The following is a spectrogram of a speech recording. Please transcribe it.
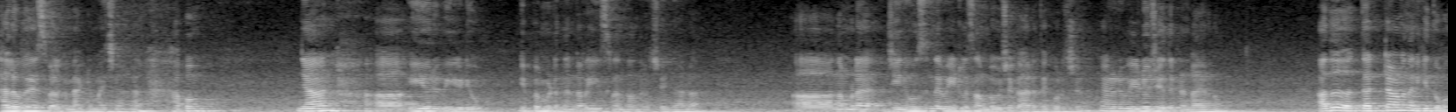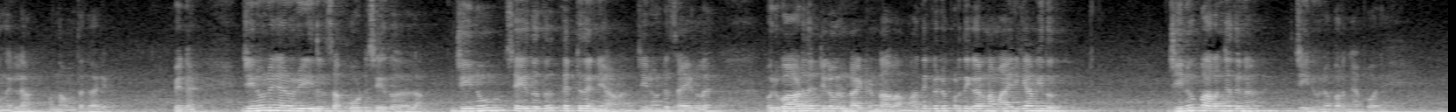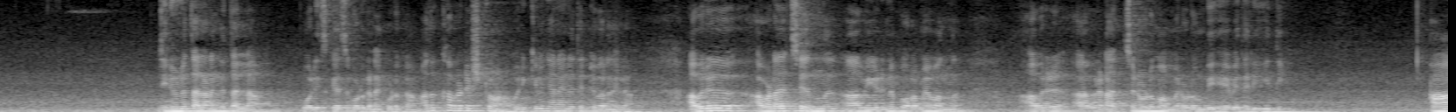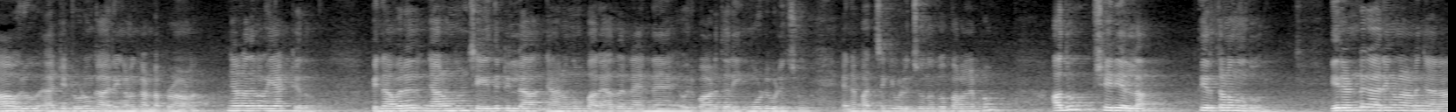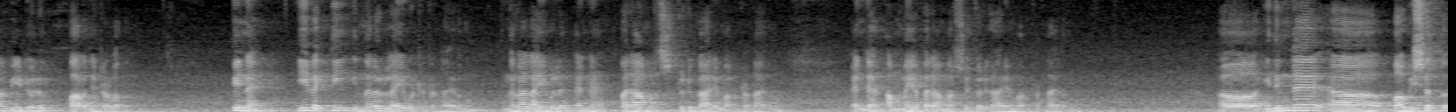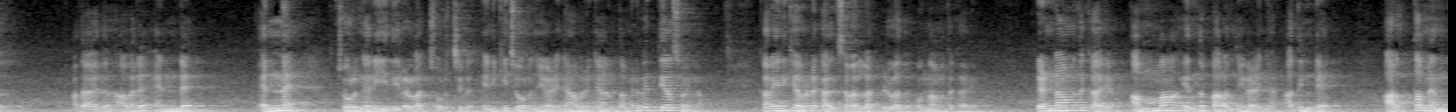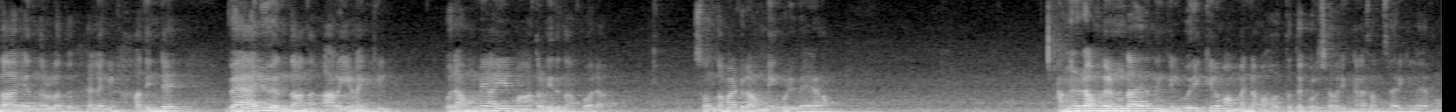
Hello girls welcome back to my channel അപ്പം ഞാൻ ഈ ഒരു വീഡിയോ ഇപ്പം ഇടുന്നതിന്റെ റീസൺ എന്താണെന്ന് വെച്ച് കഴിഞ്ഞാൽ നമ്മുടെ ജിനൂസിന്റെ വീട്ടിൽ സംഭവിച്ച കാര്യത്തെക്കുറിച്ച് ഞാനൊരു വീഡിയോ ചെയ്തിട്ടുണ്ടായിരുന്നു. അത് തെറ്റാണെന്ന് എനിക്ക് തോന്നുന്നില്ല ഒന്നാമത്തെ കാര്യം. പിന്നെ ജിനുവിനെ ഒരു രീതിയിൽ സപ്പോർട്ട് ചെയ്തതല്ല. ജിനു ചെയ്തത് തെറ്റ് തന്നെയാണ്. ജിനുവിന്റെ സൈഡിൽ ഒരുപാട് തെറ്റുകൾ ഉണ്ടായിട്ടുണ്ടാവാം. അതിന്റെ ഒരു പ്രതികരണമായിരിക്കാം ഇത്. ജിനു പറഞ്ഞതിന് ജിനുവിനെ പറഞ്ഞാൽ പോലെ ജിനുവിനെ തല്ലണമെങ്കിൽ തല്ലാം. പോലീസ് കേസ് കൊടുക്കണമെങ്കിൽ കൊടുക്കാം. അതൊക്കെ അവരുടെ ഇഷ്ടമാണ്. ഒരിക്കലും ഞാൻ അതിനെ തെറ്റ് പറഞ്ഞില്ല. അവർ അവിടെ ചെന്ന് ആ വീടിന് പുറമെ വന്ന് അവർ അവരുടെ അച്ഛനോടും അമ്മനോടും ബിഹേവ് ചെയ്ത രീതി. ആ ഒരു ആറ്റിറ്റ്യൂഡും കാര്യങ്ങളും കണ്ടപ്പോഴാണ് ഞാൻ അതിൽ റിയാക്ട് ചെയ്തത്. പിന്നെ അവർ ഞാനൊന്നും ചെയ്തിട്ടില്ല ഞാനൊന്നും പറയാതെ തന്നെ എന്നെ ഒരുപാട് തെറി ഇങ്ങോട്ട് വിളിച്ചു എന്നെ പച്ചയ്ക്ക് വിളിച്ചു എന്നൊക്കെ പറഞ്ഞപ്പം അതും ശരിയല്ല തിരുത്തണമെന്ന് തോന്നി. ഈ രണ്ട് കാര്യങ്ങളാണ് ഞാൻ ആ വീഡിയോയിൽ പറഞ്ഞിട്ടുള്ളത്. പിന്നെ ഈ വ്യക്തി ഇന്നലെ ഒരു ലൈവ് ഇട്ടിട്ടുണ്ടായിരുന്നു. ഇന്നലെ ആ ലൈവിൽ എന്നെ പരാമർശിച്ചിട്ടൊരു കാര്യം പറഞ്ഞിട്ടുണ്ടായിരുന്നു. എന്റെ അമ്മയെ പരാമർശിച്ചിട്ടൊരു കാര്യം പറഞ്ഞിട്ടുണ്ടായിരുന്നു. ഇതിന്റെ ഭവിഷ്യത്ത് അതായത് അവർ എന്റെ എന്നെ ചൊറിഞ്ഞ രീതിയിലുള്ള ചൊറിച്ചിൽ എനിക്ക് ചൊറിഞ്ഞു കഴിഞ്ഞാൽ അവർ ഞാൻ തമ്മിൽ വ്യത്യാസമില്ല. കാരണം എനിക്ക് അവരുടെ കൾച്ചറല്ല ഉള്ളത് ഒന്നാമത്തെ കാര്യം. രണ്ടാമത്തെ കാര്യം അമ്മ എന്ന് പറഞ്ഞു കഴിഞ്ഞാൽ അതിന്റെ അർത്ഥം എന്താ എന്നുള്ളത് അല്ലെങ്കിൽ അതിന്റെ വാല്യൂ എന്താന്ന് അറിയണമെങ്കിൽ അമ്മയായി മാത്രം ഇരുന്നാൽ പോരാ. സ്വന്തമായിട്ടൊരു അമ്മയും കൂടി വേണം. അങ്ങനെ ഒരു അമ്മ ഉണ്ടായിരുന്നെങ്കിൽ ഒരിക്കലും അമ്മന്റെ മഹത്വത്തെക്കുറിച്ച് അവരിങ്ങനെ സംസാരിക്കില്ലായിരുന്നു.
